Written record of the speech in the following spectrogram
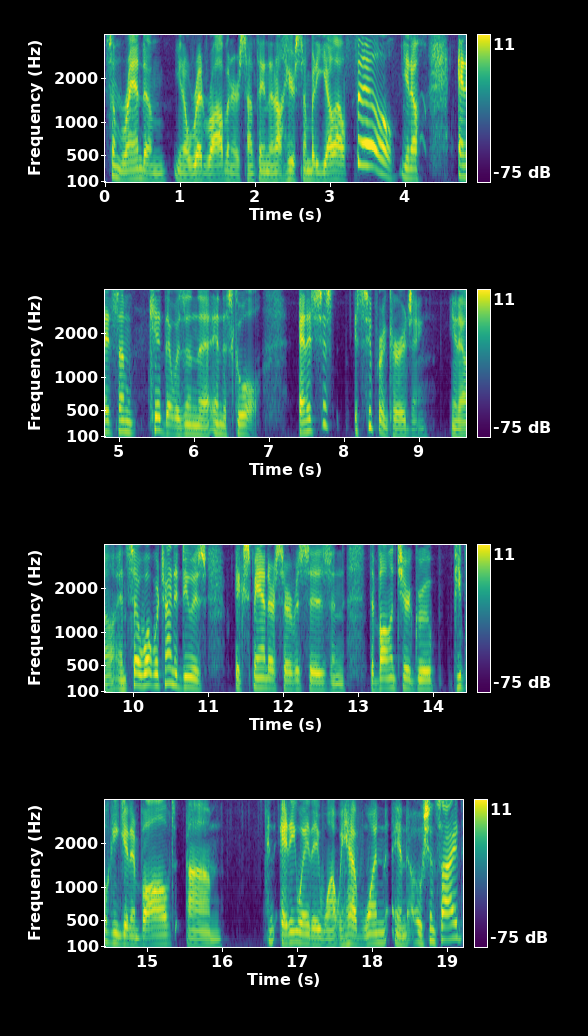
some random, you know, Red Robin or something, and I'll hear somebody yell out, "Phil," you know, and it's some kid that was in the in the school, and it's just it's super encouraging, you know. And so what we're trying to do is expand our services and the volunteer group. People can get involved. Um, in any way they want. We have one in Oceanside,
